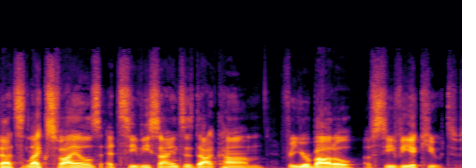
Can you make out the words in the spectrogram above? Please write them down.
That's LexFiles at cvsciences.com for your bottle of CV Acute.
